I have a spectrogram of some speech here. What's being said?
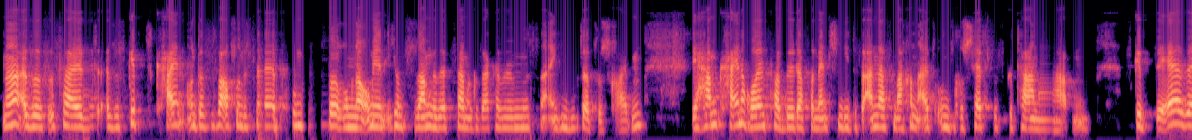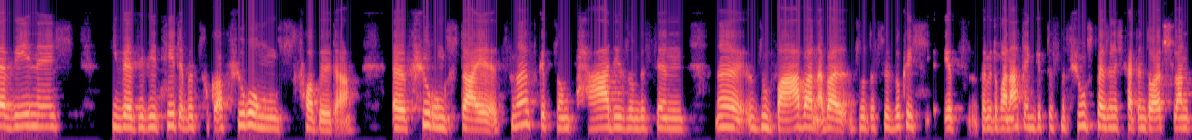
Ne? Also es ist halt, also es gibt kein, und das war auch so ein bisschen der Punkt, warum Naomi und ich uns zusammengesetzt haben und gesagt haben, wir müssen eigentlich ein Buch dazu schreiben. Wir haben keine Rollenvorbilder von Menschen, die das anders machen, als unsere Chefs es getan haben. Es gibt sehr, sehr wenig Diversität in Bezug auf Führungsvorbilder äh, Führungsstyles. Ne? Es gibt so ein paar, die so ein bisschen ne, so wabern, aber so, dass wir wirklich jetzt, wenn wir drüber nachdenken, gibt es eine Führungspersönlichkeit in Deutschland,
